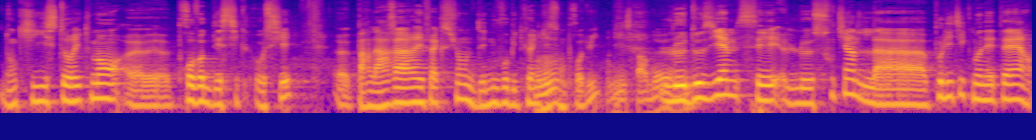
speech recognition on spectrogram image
donc qui historiquement euh, provoque des cycles haussiers euh, par la raréfaction des nouveaux bitcoins qui mmh. sont produits. Le deuxième, c'est le soutien de la politique monétaire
